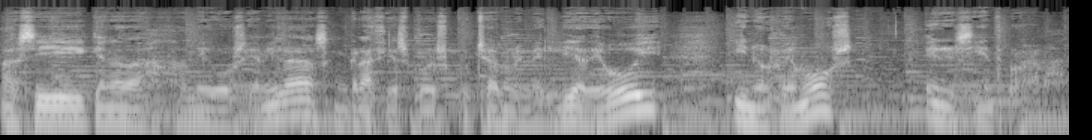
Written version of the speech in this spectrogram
Así que nada, amigos y amigas, gracias por escucharme en el día de hoy y nos vemos en el siguiente programa.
